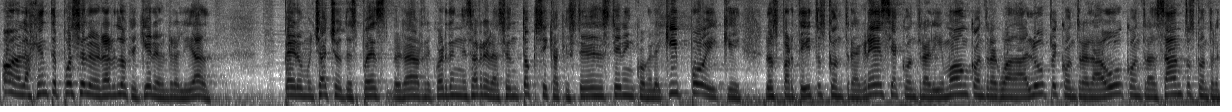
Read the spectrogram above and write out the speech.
Bueno, la gente puede celebrar lo que quiera en realidad pero muchachos, después, ¿verdad? Recuerden esa relación tóxica que ustedes tienen con el equipo y que los partiditos contra Grecia, contra Limón, contra Guadalupe, contra la U, contra Santos, contra...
